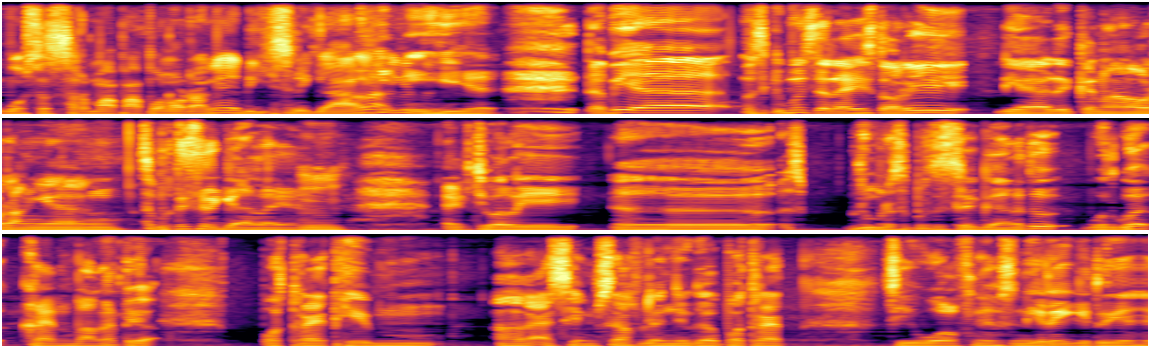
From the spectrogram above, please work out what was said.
mau seserem apa pun orangnya di serigala gitu. Iya. Tapi ya meskipun secara histori dia dikenal orang yang seperti serigala ya. Hmm. Actually eh benar-benar seperti serigala tuh buat gue keren banget ya. Iya. Potret him eh, as himself dan juga potret si Wolfnya sendiri gitu ya.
